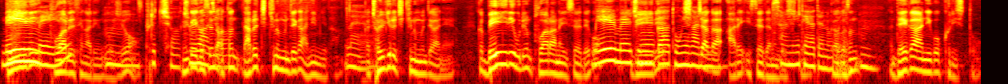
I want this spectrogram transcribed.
매일 부활을 생활인 거죠. 음, 그렇죠. 그러니까 중요하죠. 이것은 어떤 나를 지키는 문제가 아닙니다. 네. 그러니까 절기를 지키는 문제가 아니에요. 그러니까 매일이 우리는 부활 안에 있어야 되고 매일 매일 주님과 동행하는 십자가 아래 있어야 되는 삶이 것이죠. 돼야 되는 그러니까 거예요. 그것은 음. 내가 아니고 그리스도.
